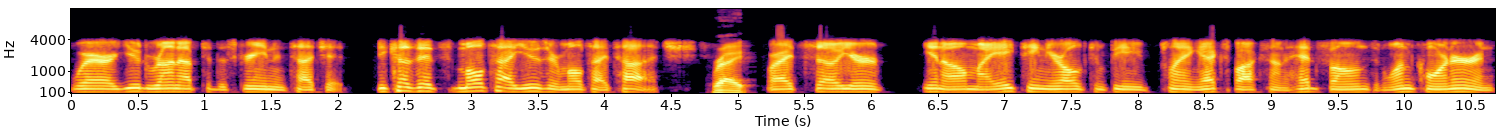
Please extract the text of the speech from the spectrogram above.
where you'd run up to the screen and touch it because it's multi-user, multi-touch, Right. right? So you're, you know, my 18-year-old can be playing Xbox on headphones in one corner, and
